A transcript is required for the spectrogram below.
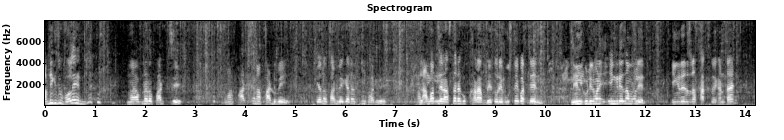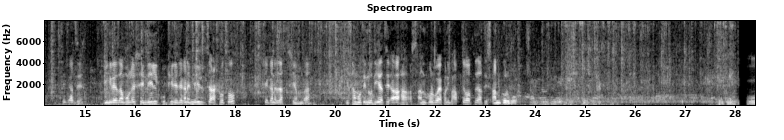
আপনি কিছু বলেন? না, আপনারও ফাটছে। আমার ফাটছে না, ফাটবে। কেন ফাটবে, কেন কি ফাটবে? লাফাচ্ছে রাস্তাটা খুব খারাপ, ভেতরে বুঝতেই পারছেন। নীলকুঠির মানে ইংরেজ আমলের। ইংরেজরা থাকতো এখানটায়। ঠিক আছে? ইংরেজ আমলে সেই নীল কুঠিরে যেখানে নীল চাষ হতো, সেখানে যাচ্ছি আমরা। ইছামতি নদী আছে, আহা, স্নান করব, এখনই ভাবতে ভাবতে যাচ্ছি, স্নান করব। ও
